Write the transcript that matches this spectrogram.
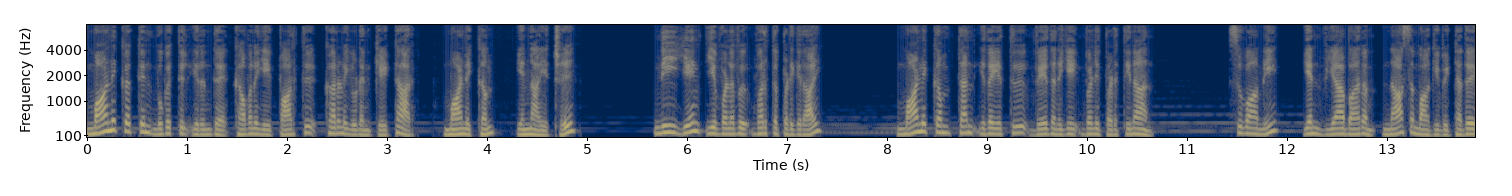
மாணிக்கத்தின் முகத்தில் இருந்த கவலையை பார்த்து கருணையுடன் கேட்டார் மாணிக்கம் என்னாயிற்று? நீ ஏன் இவ்வளவு வருத்தப்படுகிறாய்? மாணிக்கம் தன் இதயத்து வேதனையை வெளிப்படுத்தினான். சுவாமி என் வியாபாரம் நாசமாகிவிட்டது.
